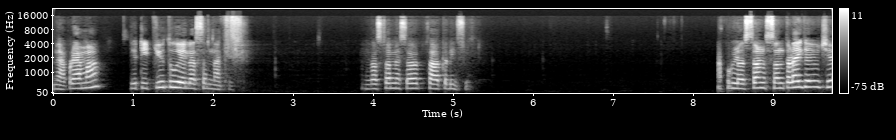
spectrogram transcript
ને આપણે આમાં જે ટીટ્યું હતું એ લસણ નાખીશું. લસણને સરસ સાતડીશું. આપણું લસણ સંતળાઈ ગયું છે.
